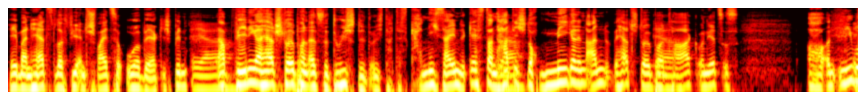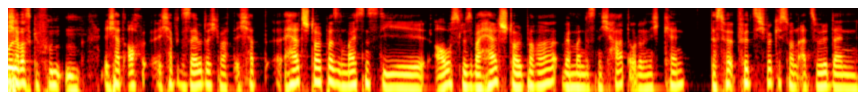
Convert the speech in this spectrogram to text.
hey, mein Herz läuft wie ein Schweizer Uhrwerk. Ich bin, ja. habe weniger Herzstolpern als der Durchschnitt und ich dachte, das kann nicht sein. Gestern ja. hatte ich noch mega den An Herzstolpertag und jetzt ist Oh, und nie wurde hab, was gefunden. Ich hatte auch, ich habe dasselbe durchgemacht. Ich hatte Herzstolper sind meistens die Auslöser, weil Herzstolperer, wenn man das nicht hat oder nicht kennt, das fühlt sich wirklich so an, als würde dein,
